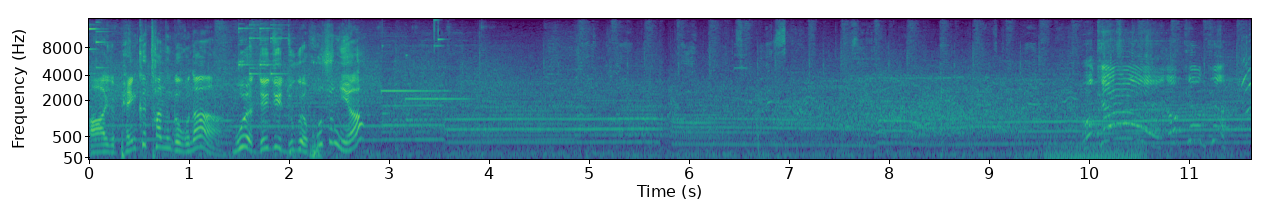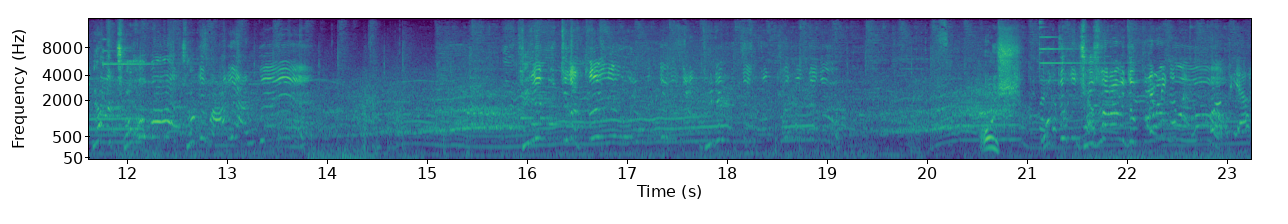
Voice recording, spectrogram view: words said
아 이거 뱅크 타는 거구나 뭐야 내 뒤에 누구야 호준이야? 오이씨. 어떻게 저 사람이 더 빠른 거야?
